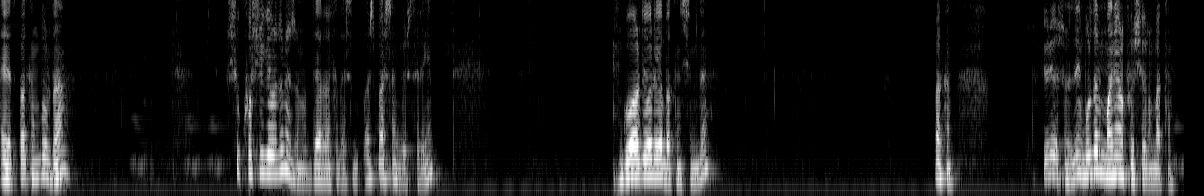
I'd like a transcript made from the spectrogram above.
Evet bakın burada şu koşuyu gördünüz mü değerli arkadaşım? Baş, baştan göstereyim. Guardiola'ya bakın şimdi. Bakın. Görüyorsunuz değil mi? Burada bir manuel koşuyorum bakın.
